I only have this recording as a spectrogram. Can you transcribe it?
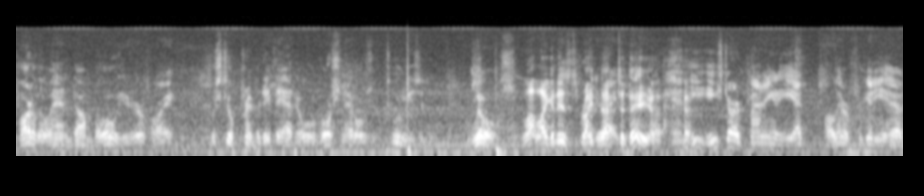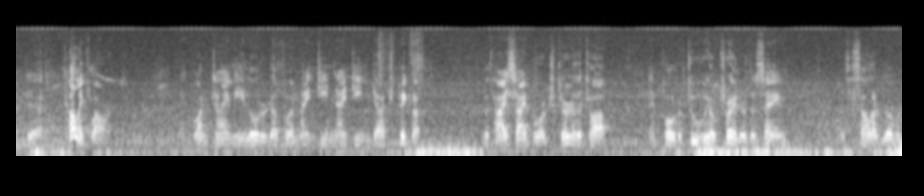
part of the land down below here, why, was still primitive. They had old horse nettles and tules and willows. A lot like it is right, right. today. Huh? And he, he started planting it. He had, I'll never forget, he had uh, cauliflower. One time, he loaded up a 1919 Dodge pickup with high sideboards clear to the top and pulled a two-wheel trailer the same with solid rubber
